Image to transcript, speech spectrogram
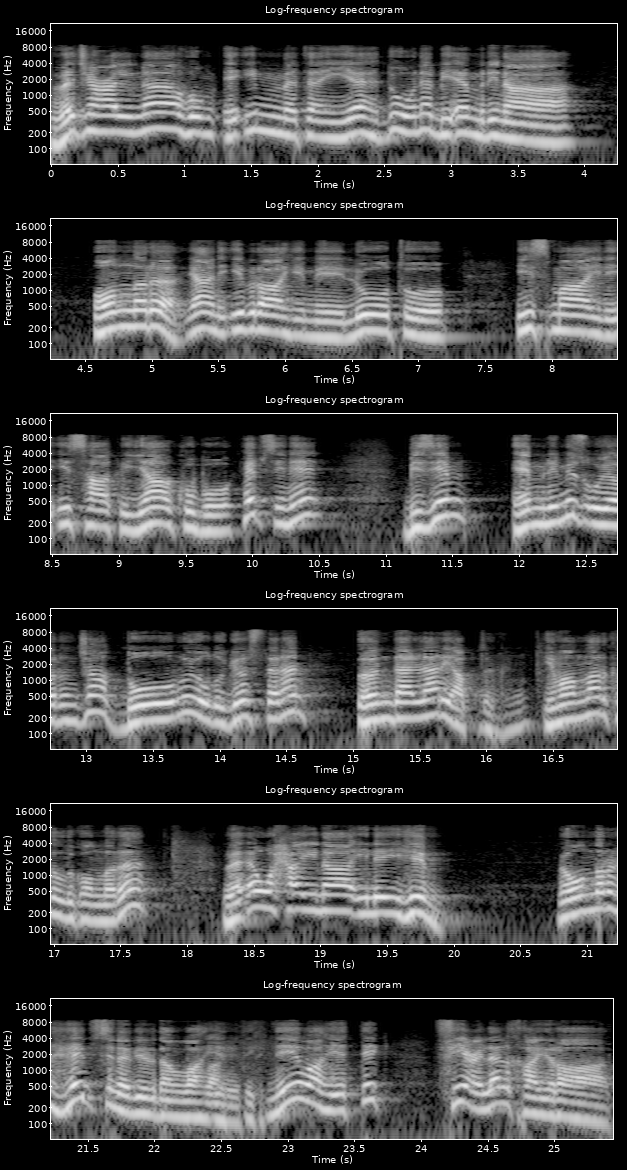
ve cealnahum eimmeten yehdune bi emrina onları yani İbrahim'i, Lut'u, İsmail'i, İshak'ı, Yakub'u hepsini bizim emrimiz uyarınca doğru yolu gösteren önderler yaptık. İmamlar kıldık onları ve evhayna ileyhim ve onların hepsine birden vahyettik. Vahyettik. Neyi vahyettik? Fi'lel hayrat.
